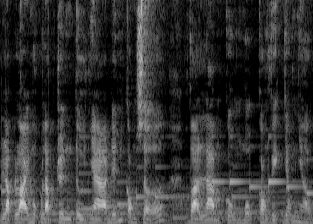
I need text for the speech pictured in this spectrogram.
lặp lại một lập trình từ nhà đến công sở và làm cùng một công việc giống nhau.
